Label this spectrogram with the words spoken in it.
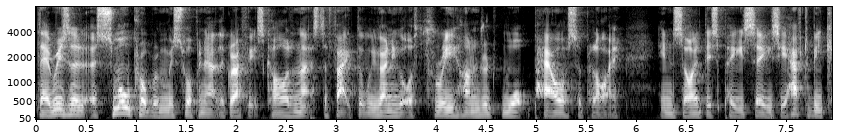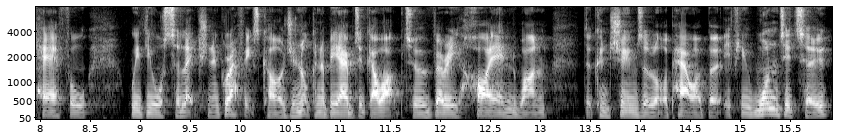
there is a, a, small problem with swapping out the graphics card and that's the fact that we've only got a 300 watt power supply inside this PC. So you have to be careful with your selection of graphics cards. You're not going to be able to go up to a very high-end one that consumes a lot of power. But if you wanted to,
